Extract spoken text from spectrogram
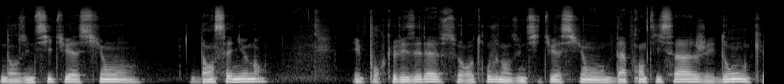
dans une situation d'enseignement, et pour que les élèves se retrouvent dans une situation d'apprentissage et donc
